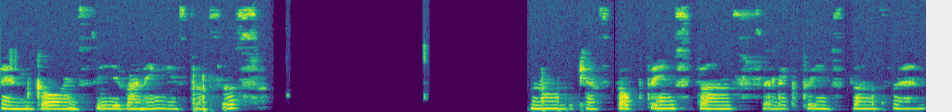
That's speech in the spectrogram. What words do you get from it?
and go and see running instances. Now we can stop the instance, select the instance and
